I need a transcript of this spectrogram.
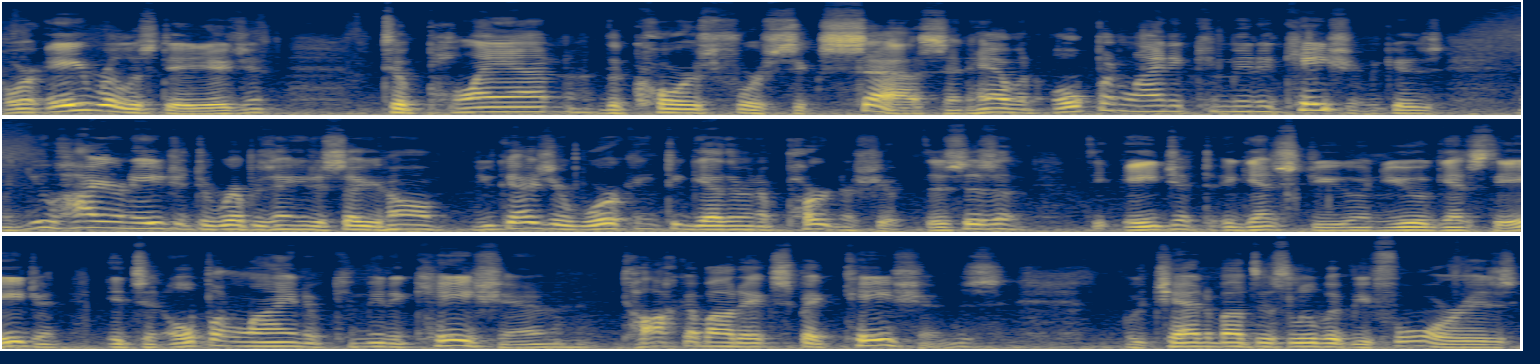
or a real estate agent to plan the course for success and have an open line of communication because when you hire an agent to represent you to sell your home, you guys are working together in a partnership. This isn't the agent against you and you against the agent. It's an open line of communication. Talk about expectations. We've chatted about this a little bit before is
